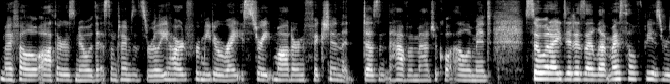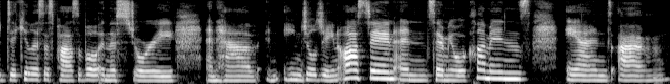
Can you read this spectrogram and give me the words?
my fellow authors know that sometimes it's really hard for me to write straight modern fiction that doesn't have a magical element. So what I did is I let myself be as ridiculous as possible in this story and have an angel Jane Austen and Samuel Clemens and um,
